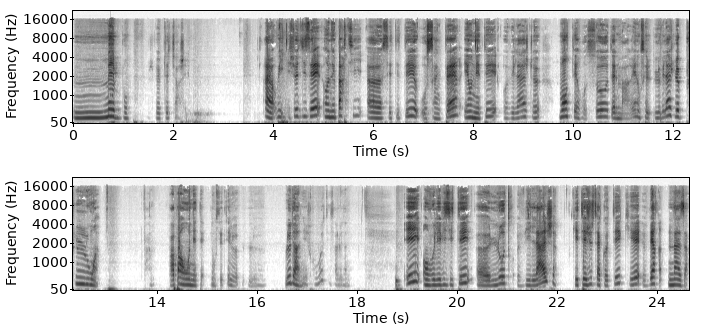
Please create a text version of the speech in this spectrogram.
Mais bon, je vais peut-être chercher. Alors oui, je disais, on est parti euh, cet été aux cinq terres et on était au village de Monterosso del Mare, donc c'est le village le plus loin par rapport où on était. Donc c'était le, le, dernier, je crois, oui, c'est ça le dernier. Et on voulait visiter euh, l'autre village qui était juste à côté, qui est Vernaza.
